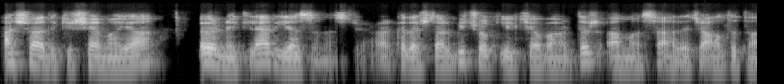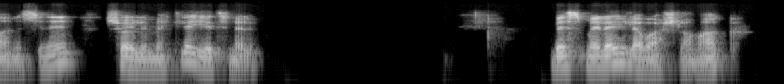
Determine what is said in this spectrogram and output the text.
Aşağıdaki şemaya örnekler yazınız diyor. Arkadaşlar birçok ilke vardır ama sadece 6 tanesini söylemekle yetinelim. Besmele ile başlamak,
